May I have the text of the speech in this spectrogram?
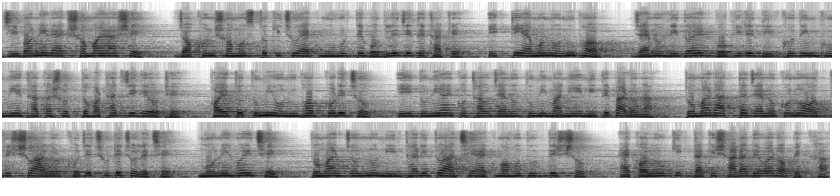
জীবনের এক সময় আসে, যখন সমস্ত কিছু এক মুহূর্তে বদলে যেতে থাকে। একটি এমন অনুভব, যেন হৃদয়ের গভীরে দীর্ঘদিন ঘুমিয়ে থাকা সত্য হঠাৎ জেগে ওঠে। হয়তো তুমি অনুভব করেছ, এই দুনিয়ায় কোথাও যেন তুমি মানিয়ে নিতে পারো না। তোমার আত্মা যেন কোনো অদৃশ্য আলোর খোঁজে ছুটে চলেছে। মনে হয়েছে, তোমার জন্য নির্ধারিত আছে এক মহৎ উদ্দেশ্য, এক অলৌকিক ডাকে সাড়া দেওয়ার অপেক্ষা।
